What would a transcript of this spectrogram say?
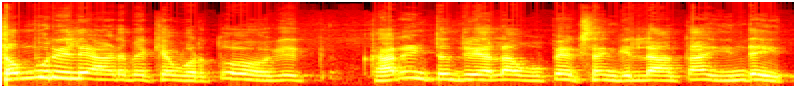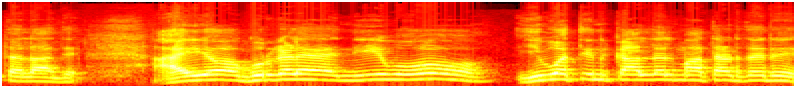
ತಂಬೂರಿಲಿ ಆಡಬೇಕೆ ಹೊರತು ಕರೆಂಟದ್ದು ಎಲ್ಲ ಉಪಯೋಗಿಸಂಗಿಲ್ಲ ಅಂತ ಹಿಂದೆ ಇತ್ತಲ್ಲ ಅದೇ. ಅಯ್ಯೋ ಗುರುಗಳೇ, ನೀವು ಇವತ್ತಿನ ಕಾಲದಲ್ಲಿ ಮಾತಾಡ್ತೀರಿ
